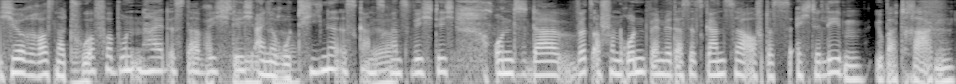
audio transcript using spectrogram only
ich höre raus, Naturverbundenheit ist da wichtig, Absolut, eine ja. Routine ist ganz, ja. ganz wichtig. Und da wird es auch schon rund, wenn wir das jetzt Ganze auf das echte Leben übertragen.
